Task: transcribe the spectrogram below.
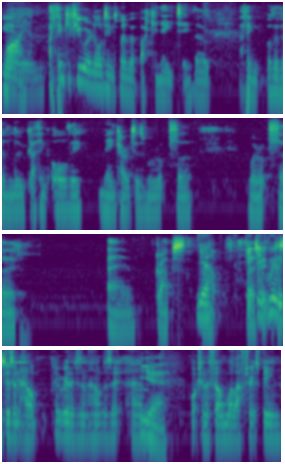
why. Yeah. And I think if you were an audience member back in '80, though, I think other than Luke, I think all the main characters were up for were up for um, grabs. Yeah. it, it really doesn't help. It really doesn't help, does it? Um, Yeah, watching the film well after it's been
